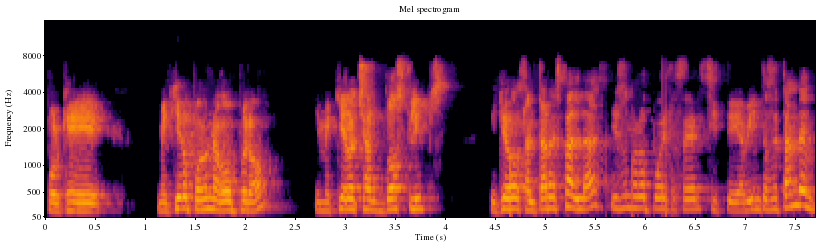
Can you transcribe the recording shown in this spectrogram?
Porque me quiero poner una GoPro y me quiero echar dos flips y quiero saltar de espaldas y eso no lo puedes hacer si te avientas de tándem.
